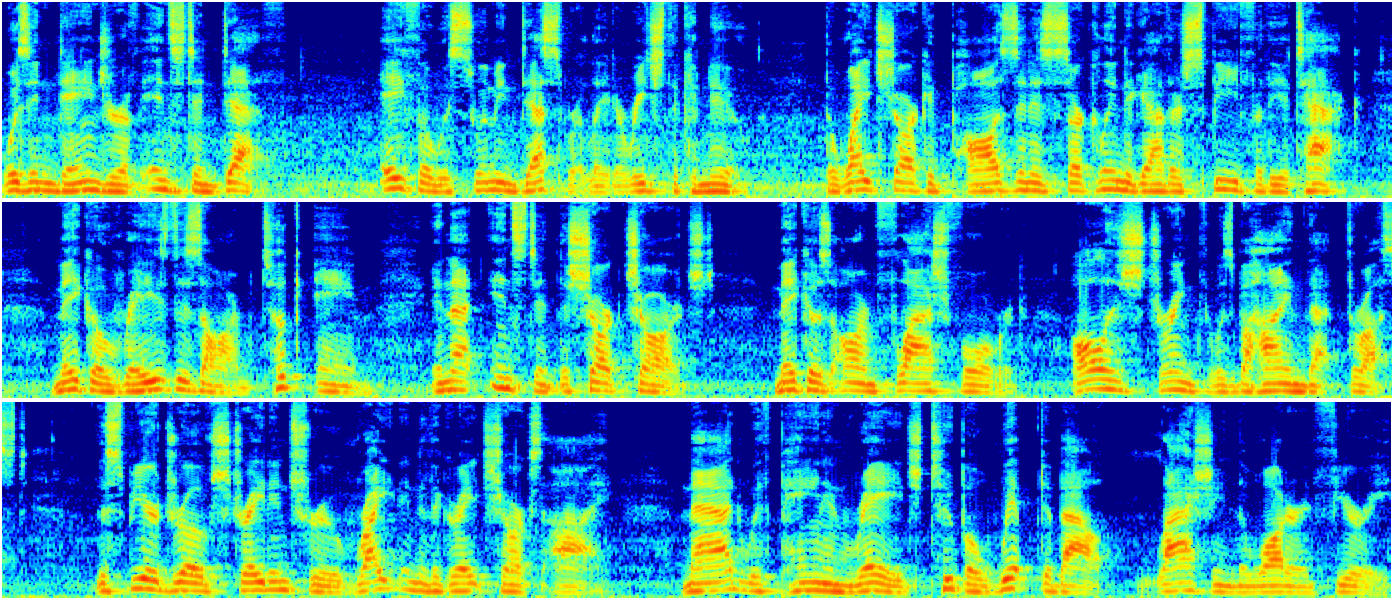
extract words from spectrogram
was in danger of instant death. Afa was swimming desperately to reach the canoe. The white shark had paused in his circling to gather speed for the attack. Mako raised his arm, took aim. In that instant, the shark charged. Mako's arm flashed forward. All his strength was behind that thrust. The spear drove straight and true, right into the great shark's eye. Mad with pain and rage, Tupa whipped about, lashing the water in fury.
